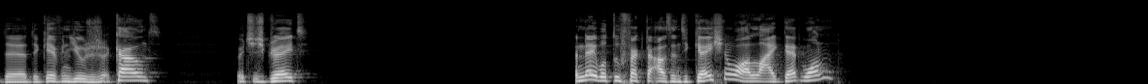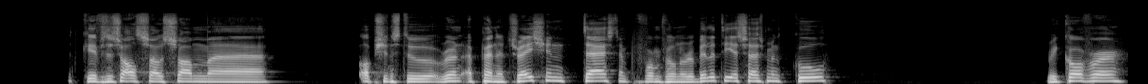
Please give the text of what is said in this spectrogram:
the, the given user's account, which is great. Enable two-factor authentication. Well, I like that one. It gives us also some uh, options to run a penetration test and perform vulnerability assessment. Cool. Recover.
